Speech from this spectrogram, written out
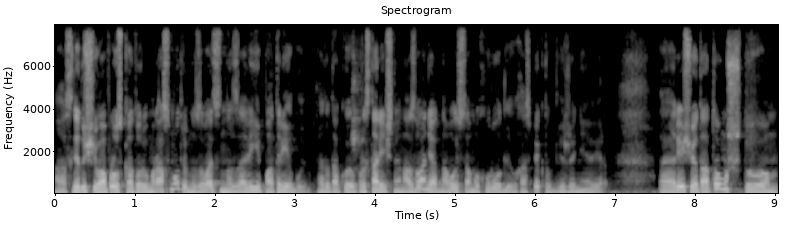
А, следующий вопрос, который мы рассмотрим, называется «Назови и потребуй». Это такое просторечное название одного из самых уродливых аспектов движения веры. Э, речь идет о том, что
